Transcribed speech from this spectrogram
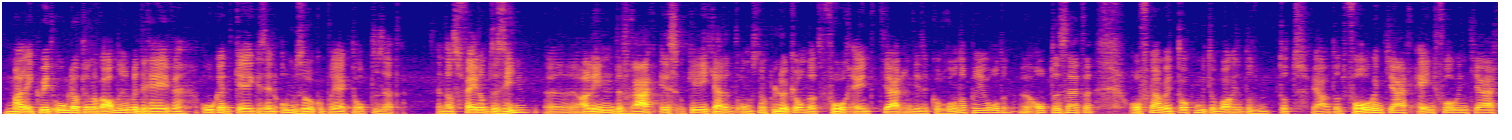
Maar ik weet ook dat er nog andere bedrijven ook aan het kijken zijn om zulke projecten op te zetten. En dat is fijn om te zien. Uh, alleen de vraag is, oké, gaat het ons nog lukken om dat voor eind dit jaar in deze coronaperiode uh, op te zetten? Of gaan wij toch moeten wachten tot, tot, ja, tot volgend jaar, eind volgend jaar,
